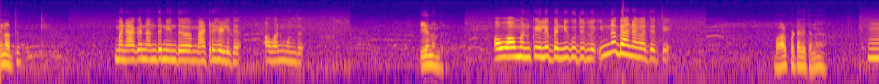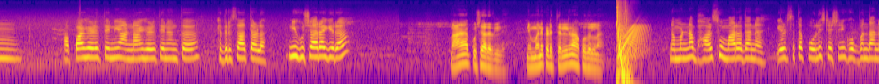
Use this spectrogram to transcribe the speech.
ಏನಾಯ್ತು ಮನ್ಯಾಗ ನಂದು ನಿಂದು ಮ್ಯಾಟ್ರ್ ಹೇಳಿದೆ ಅವನ್ ಮುಂದೆ. ಏನಂದ್ರೆ? ಅವ್ವ ಮನ ಕೈಲೇ ಉದ್ದಿದ್ಲು ಇನ್ನೂ ಬ್ಯಾನ್ ಆಗತೈತಿ. ಭಾಳ ಪಟ್ಟಾಗೈತನ? ಹ್ಞೂ ಅಪ್ಪಾಗ ಹೇಳ್ತೀನಿ ಅಣ್ಣಾಗ ಹೇಳ್ತೀನಿ ಅಂತ ಹೆದರ್ಸಾತಾಳ. ನೀ ಹುಷಾರಾಗಿರ? ನಾ ಯಾಕೆ ಹುಷಾರಿರಲಿ? ನಿಮ್ಮ ಮನೆ ಕಡೆ ತಲೆನೇ ಹಾಕೋದಿಲ್ಲ ನಾ. ನಮ್ಮಣ್ಣ ಭಾಳ ಸುಮಾರು ಅದಾನ ಎರಡು ಸತ ಪೊಲೀಸ್ ಸ್ಟೇಷನಿಗೆ ಹೋಗಿ ಬಂದಾನ.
